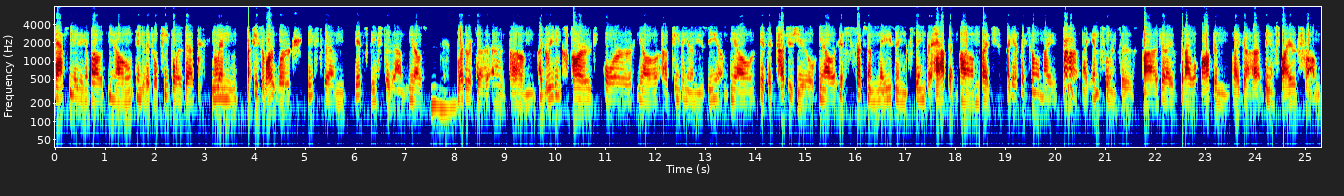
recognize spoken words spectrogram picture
fascinating about you know individual people is that when a piece of artwork speaks to them, it speaks to them. You know, mm-hmm. whether it's a a, um, a greeting card or you know a painting in a museum. You know, if it touches you, you know, it's such an amazing thing to happen. Um, but I guess like some of my my influences uh, that I that I will often like uh, be inspired from.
